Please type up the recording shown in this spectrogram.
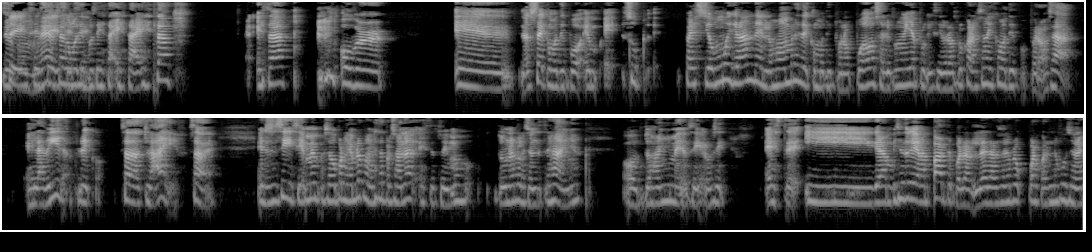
Sí, sí, sí, O sea, como tipo, si está, está esta, esta over, eh, no sé, como tipo, em- eh, su presión muy grande en los hombres de como tipo, no puedo salir con ella porque si le rompo el corazón es como tipo, pero o sea, es la vida, ¿me explico. O sea, that's life, ¿sabes? Entonces sí, sí me empezó, por ejemplo, con esta persona, este, tuvimos una relación de tres años, o dos años y medio, sí, algo así. Este, y gran, siento que gran parte por la- las razones por, por las cuales no funcionó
